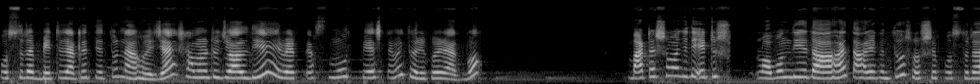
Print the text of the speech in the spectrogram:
পোস্তটা বেটে রাখলে তেতো না হয়ে যায়। সামান্য একটু জল দিয়ে এবার একটা স্মুথ পেস্ট আমি তৈরি করে রাখব। বাটার সময় যদি একটু লবণ দিয়ে দেওয়া হয়, তাহলে কিন্তু সর্ষে পোস্তটা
